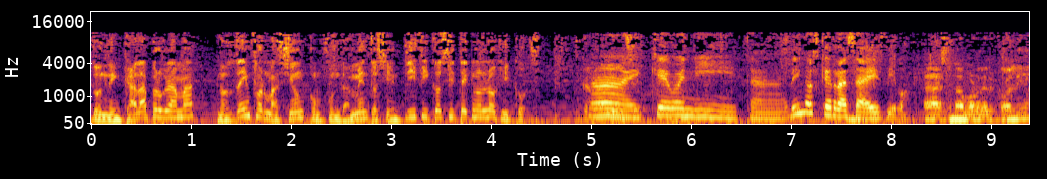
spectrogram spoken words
Donde en cada programa nos da información con fundamentos científicos y tecnológicos. Ay, qué bonita. Dinos qué raza es, Diego. Ah, es una Border Collie,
